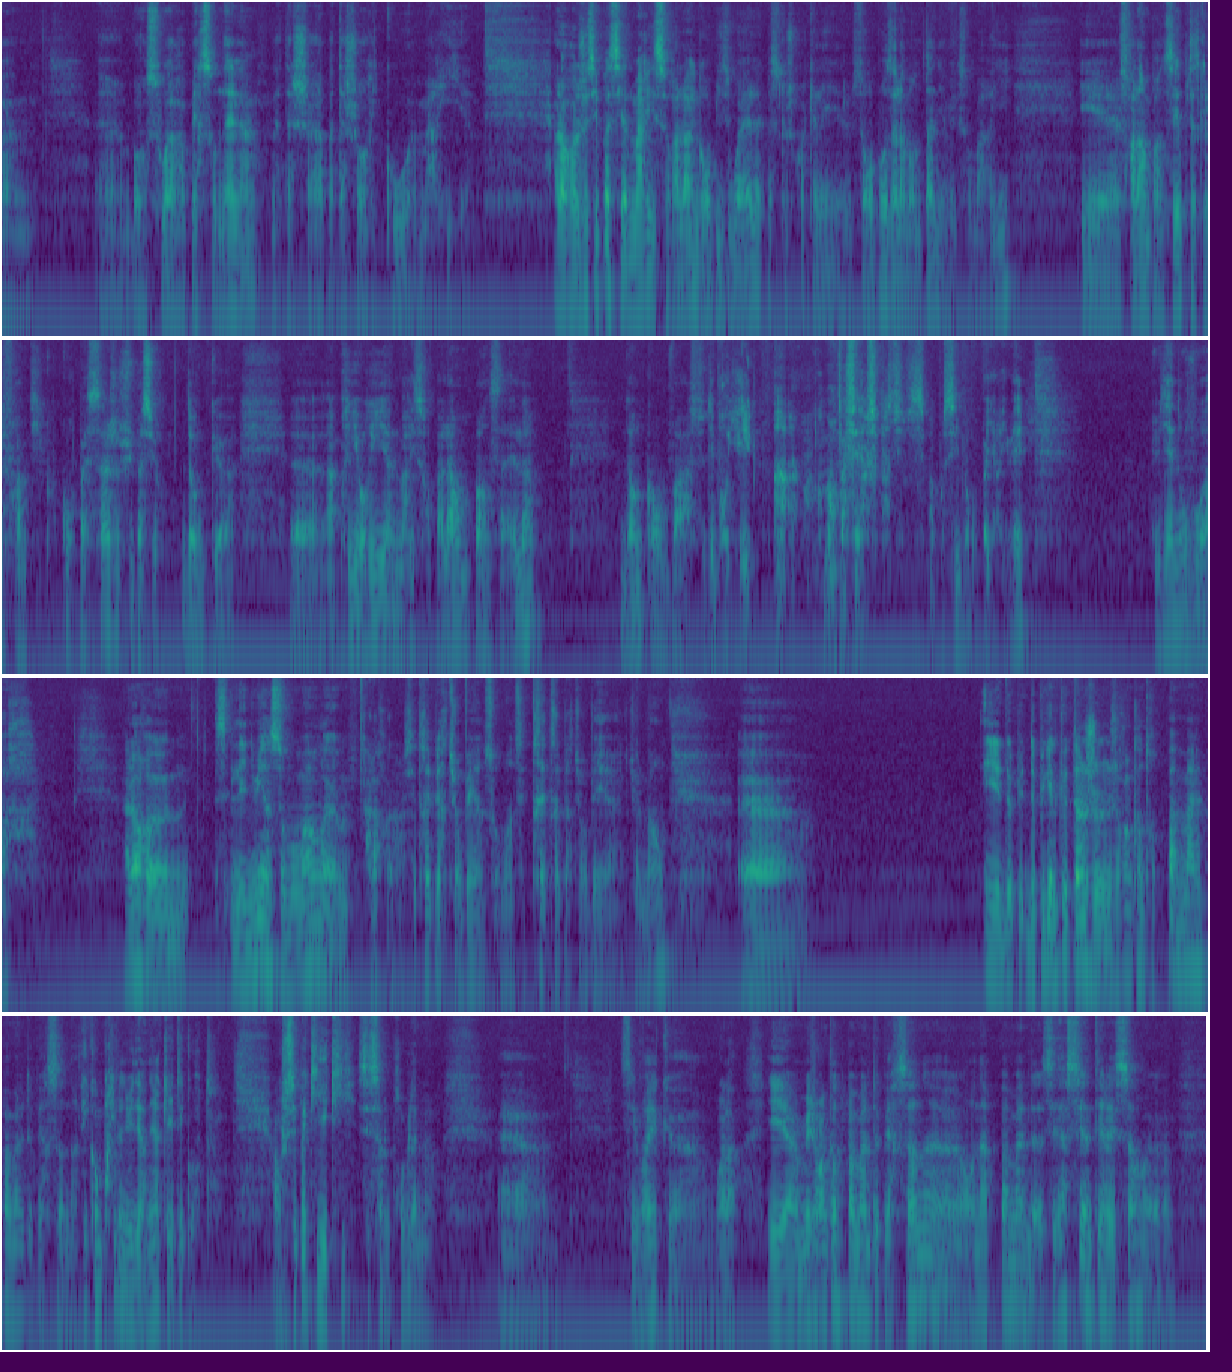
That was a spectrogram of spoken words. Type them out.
euh, bonsoir personnel. Hein. Natacha, Patachon, Rico, Marie. Alors, je ne sais pas si Anne-Marie sera là. Un gros bisou à elle parce que je crois qu'elle se repose à la montagne avec son mari. Et elle sera là en pensée, ou peut-être qu'elle fera un petit court passage, je suis pas sûr. Donc, euh, euh, a priori, Anne-Marie sera pas là, on pense à elle. Donc on va se débrouiller. Ah, comment on va faire? Je sais pas, c'est pas possible, on va pas y arriver. Viens nous voir. Alors, euh, les nuits en ce moment, euh, alors c'est très perturbé en ce moment, c'est très très perturbé euh, actuellement. et depuis, depuis quelques temps, je, je, rencontre pas mal, pas mal de personnes, y compris la nuit dernière qui a été courte. Alors je sais pas qui est qui, c'est ça le problème. Euh, c'est vrai que voilà. Et, euh, mais je rencontre pas mal de personnes. Euh, on a pas mal. C'est assez intéressant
